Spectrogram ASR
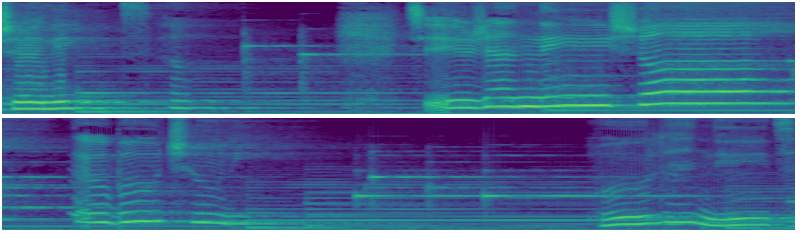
着你走，既然你说留不住你，无论你在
